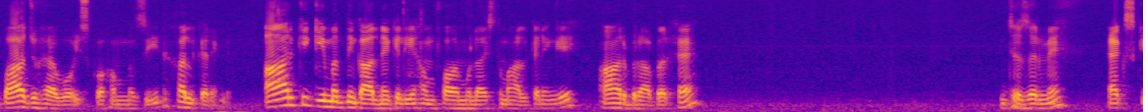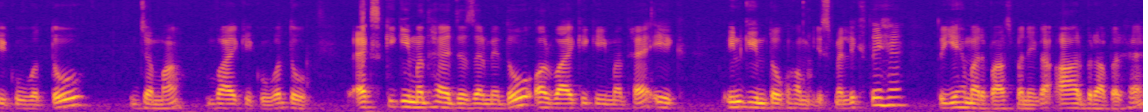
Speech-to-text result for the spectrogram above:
बाद जो है वो इसको हम मज़ीद हल करेंगे। आर की कीमत निकालने के लिए हम फार्मूला इस्तेमाल करेंगे, आर बराबर है जज़र में एक्स की कुवत दो जमा वाई की कुवत दो। एक्स की कीमत है जज़र में दो और वाई की कीमत है एक। इन कीमतों को हम इसमें लिखते हैं तो ये हमारे पास बनेगा आर बराबर है।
